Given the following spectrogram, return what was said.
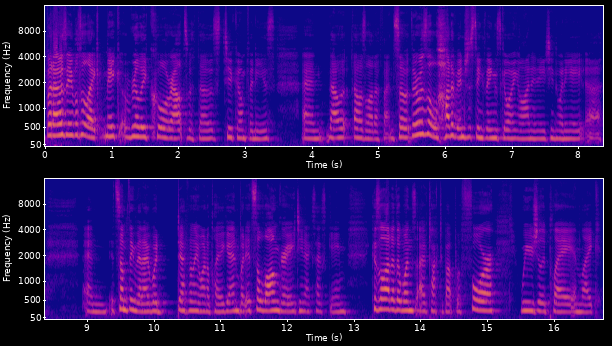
but I was able to like make really cool routes with those two companies. And that, that was a lot of fun. So there was a lot of interesting things going on in 1828. Uh, and it's something that I would definitely want to play again, but it's a longer 18xx game because a lot of the ones I've talked about before, we usually play in like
